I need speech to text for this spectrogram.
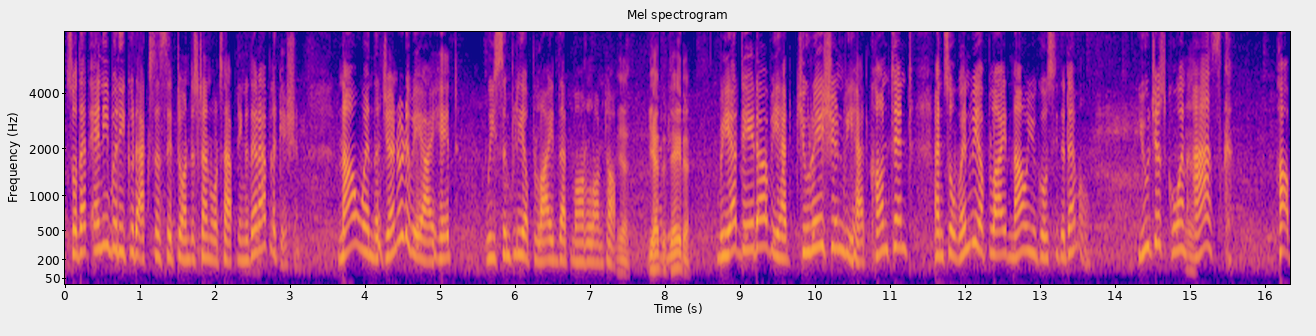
so that anybody could access it to understand what's happening with their application. Now when the generative AI hit, we simply applied that model on top. Yeah, you had and the data. We had data, we had curation, we had content, and so when we applied, now you go see the demo. You just go and yeah. ask Hub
